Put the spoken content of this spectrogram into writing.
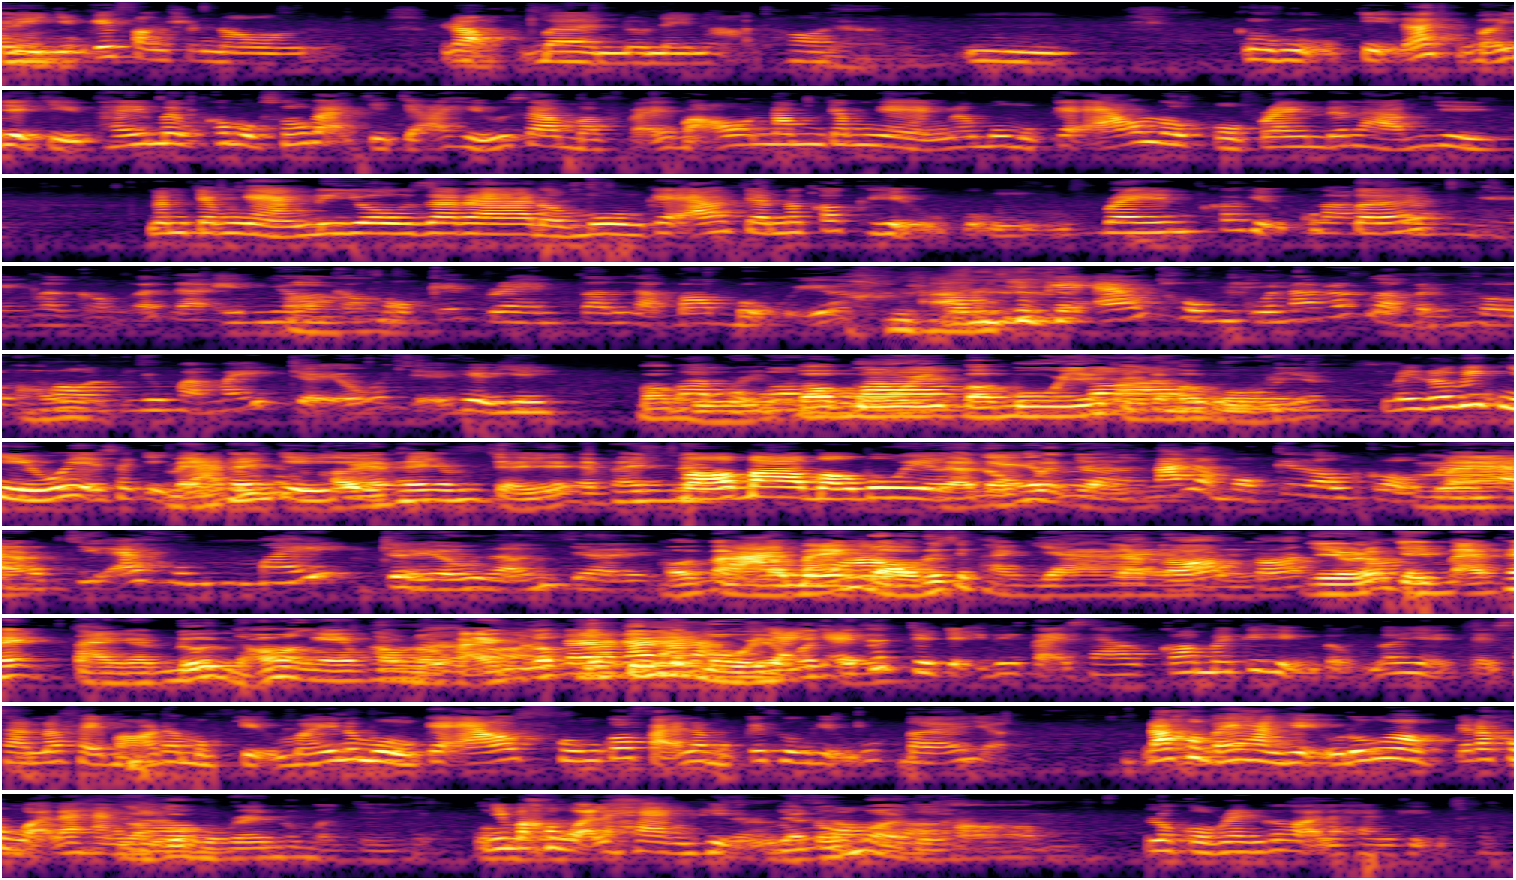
Vì những cái functional rộng bền đồ này nọ thôi. Dạ, đúng. ừ. Chị đó bởi vậy chị thấy có một số bạn chị chả hiểu sao mà phải bỏ 500 ngàn ra mua một cái áo local brand để làm gì. 500 ngàn đi vô Zara đồ mua một cái áo cho nó có hiệu brand có hiệu quốc tế. 500 ngàn là còn ít là em nhớ Ờ. có một cái brand tên là Ba Bụi á. Ờ, chỉ cái áo thun của nó rất là bình thường thôi nhưng mà mấy triệu á chị. Hiệu gì bao Ba bụi bụi. bao bụi Bo- bao bụi á chị là Bo bao bụi bụi. á. Mấy đứa biết nhiều quá vậy sao chị chả biết gì ờ, em thấy giống chị em thấy bò bò bò bùi à? Dạ, đúng Dạ, rồi chị. nó là một cái local brand Mà- là một chiếc áo thun mấy triệu lận chị. Mỗi bạn mà bán đồ nó xếp hàng dài Dạ, có, có, nhiều lắm chị mà em thấy toàn là đứa nhỏ hơn em không đâu khoảng lớp lớp chín lớp mười không giải, chị. thích cho chị đi tại sao có mấy cái hiện tượng đó vậy? Tại sao nó phải bỏ ra một triệu mấy nó mua cái áo không có phải là một cái thương hiệu quốc tế vậy? Đó không phải hàng hiệu đúng không? Cái đó không gọi là hàng hiệu nhưng mà không gọi là hàng hiệu dạ đúng đúng rồi chị. Họ local brand có gọi là hàng hiệu. không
